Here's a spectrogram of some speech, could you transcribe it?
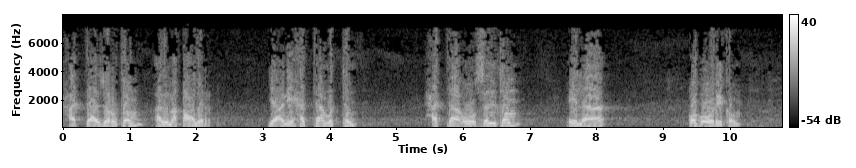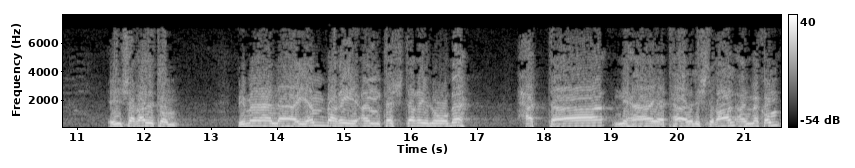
حتى زرتم المقابر. يعني حتى متم. حتى أوصلتم إلى قبوركم. انشغلتم بما لا ينبغي أن تشتغلوا به حتى نهاية هذا الاشتغال أنكم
